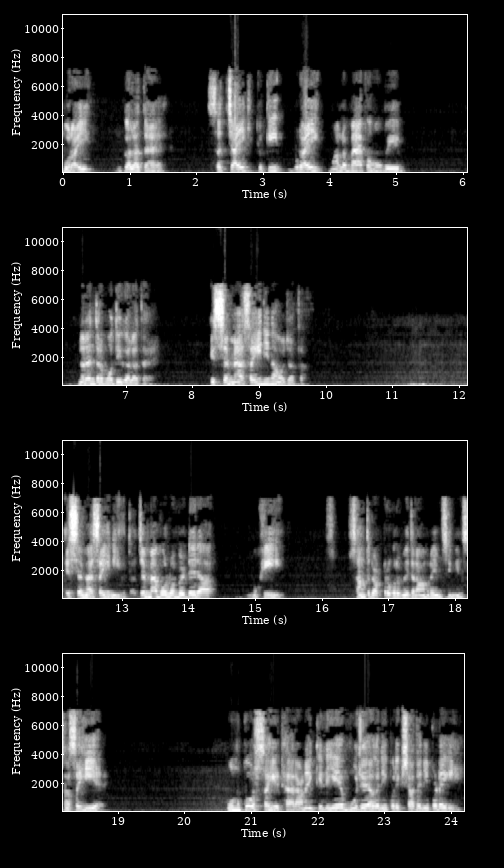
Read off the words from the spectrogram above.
बुराई गलत है। सच्चाई क्योंकि बुराई, मान लो मैं कहूँ भी नरेंद्र मोदी गलत है। इससे मैं सही नहीं ना हो जाता। इससे मैं सही नहीं होता। जब मैं बोलूँ भी डेरा मुखी संत डॉक्टर गुरमीत राम रहीम सिंह इंसा सही है, उनको सही ठहराने के लिए मुझे अग्नि परीक्षा देनी पड़ेगी।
